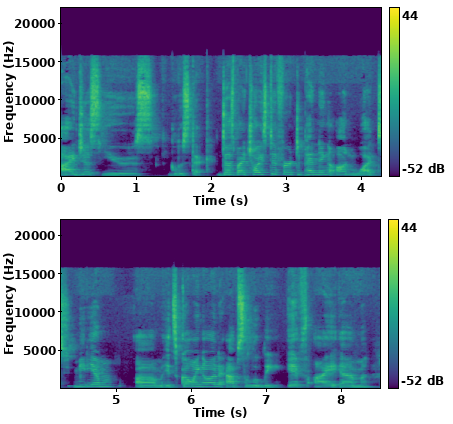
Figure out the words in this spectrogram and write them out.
I just use glue stick. Does my choice differ depending on what medium um, it's going on? Absolutely. If I am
